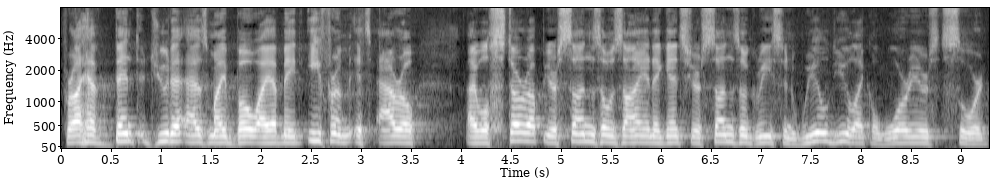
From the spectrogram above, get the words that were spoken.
For I have bent Judah as my bow, I have made Ephraim its arrow. I will stir up your sons, O Zion, against your sons, O Greece, and wield you like a warrior's sword.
